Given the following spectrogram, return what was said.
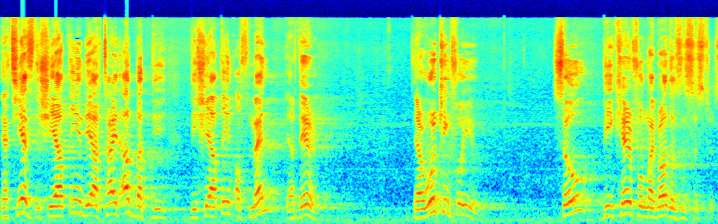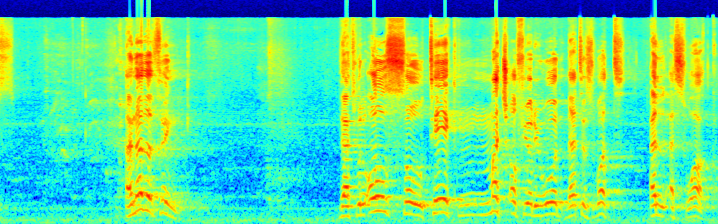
that yes, the shayateen they are tied up, but the, the shayateen of men, they are there. They are working for you. So, be careful, my brothers and sisters. Another thing that will also take much of your reward. That is what? Al Aswaq,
